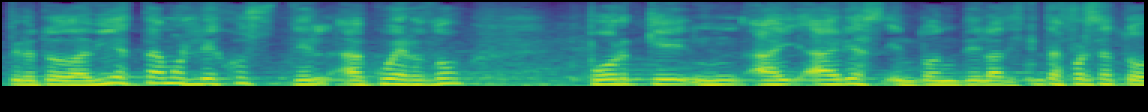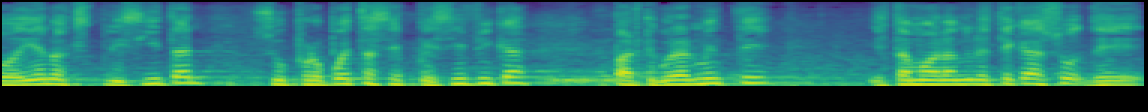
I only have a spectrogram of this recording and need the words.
pero todavía estamos lejos del acuerdo porque hay áreas en donde las distintas fuerzas todavía no explicitan sus propuestas específicas, particularmente estamos hablando en este caso de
